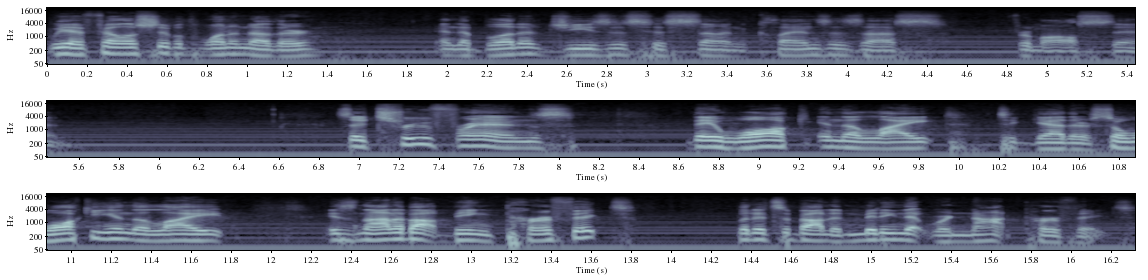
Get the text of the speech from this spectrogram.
we have fellowship with one another, and the blood of Jesus, his son, cleanses us from all sin. So, true friends, they walk in the light together. So, walking in the light is not about being perfect, but it's about admitting that we're not perfect.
